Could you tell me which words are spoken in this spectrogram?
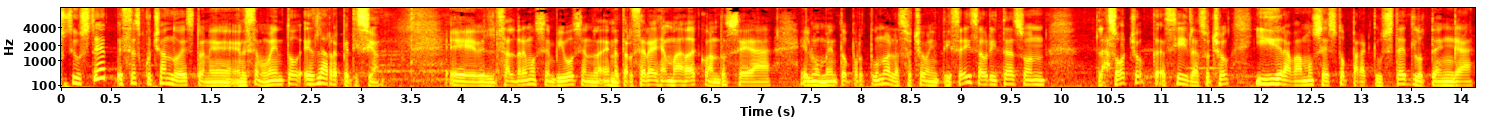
si usted está escuchando esto en, este momento, es la repetición. Eh, saldremos en vivos en la, en la tercera llamada cuando sea el momento oportuno a las 8.26. Ahorita son las 8, casi las 8, y grabamos esto para que usted lo tenga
